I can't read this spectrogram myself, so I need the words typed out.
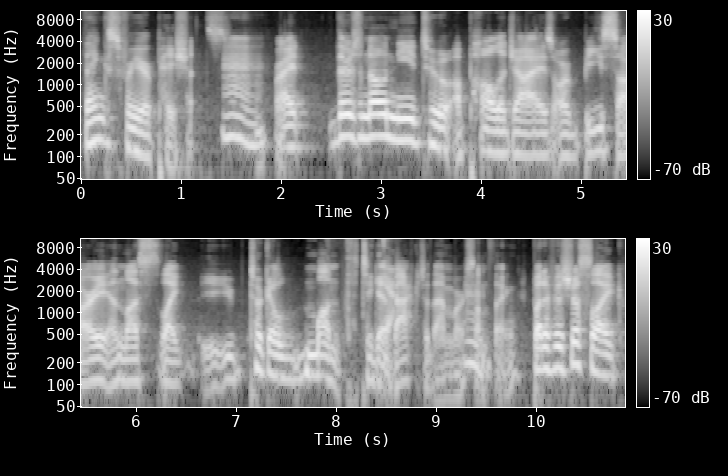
thanks for your patience. Mm. Right? there's no need to apologize or be sorry unless like you took a month to get yeah. back to them or mm. something. But if it's just like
